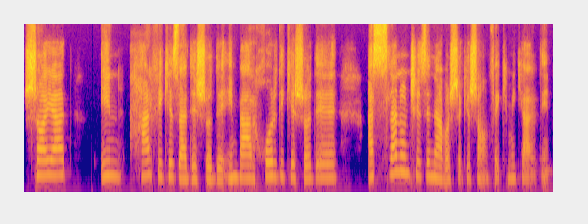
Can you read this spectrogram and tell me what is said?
شاید این حرفی که زده شده این برخوردی که شده اصلا اون چیزی نباشه که شما فکر می‌کردین.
